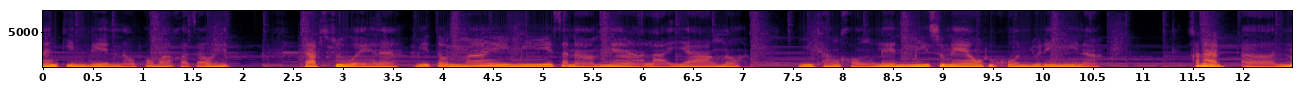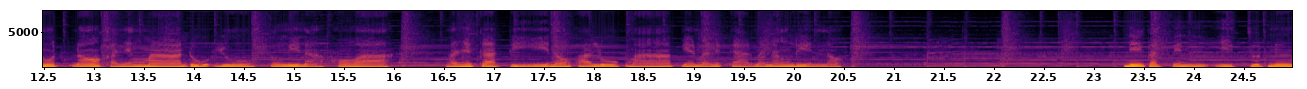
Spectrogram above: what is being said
นั่งกินเล่นเนาะเพราะว่าเขาเจ้าเฮ็ดจัดสวยนนะมีต้นไม้มีสนามเนี่ยหลายอย่างเนาะมีทั้งของเล่นมีสุแนวทุกคนอยู่ในนี่นะ ขนาดนุชเนาะกันยังมาดูอยู่ตรงนี้นะ เพราะว่าบรรยากาศดีเนาะพาลูกมาเปลี่ยนบรรยากาศมานั่งเล่นเนาะนี่ก็เป็นอีกจุดหนึ่ง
